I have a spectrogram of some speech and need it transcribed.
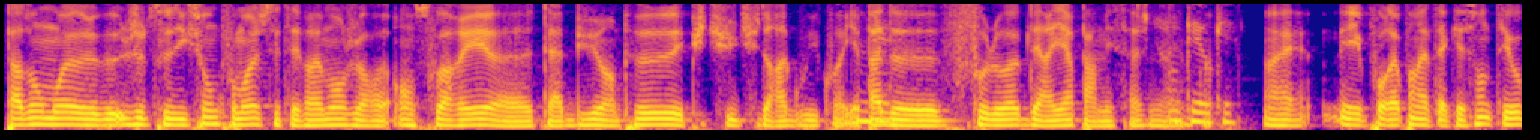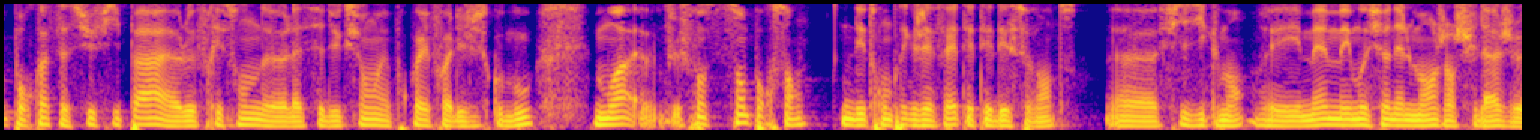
Pardon, moi le jeu de séduction pour moi c'était vraiment genre en soirée euh, t'as bu un peu et puis tu tu dragouilles quoi. Il y a okay. pas de follow-up derrière par message ni rien. OK, quoi. OK. Ouais, et pour répondre à ta question Théo, pourquoi ça suffit pas euh, le frisson de la séduction et pourquoi il faut aller jusqu'au bout? Moi, je pense 100% des tromperies que j'ai faites étaient décevantes euh, physiquement et même émotionnellement. Genre je suis là je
